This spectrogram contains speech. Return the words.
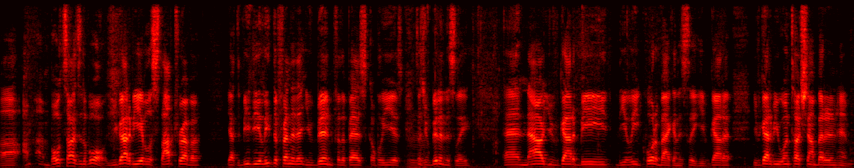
Uh, on, on both sides of the ball, you got to be able to stop Trevor. You have to be the elite defender that you've been for the past couple of years Mm-hmm. since you've been in this league, and now you've got to be the elite quarterback in this league. You've got to you've got to be one touchdown better than him,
